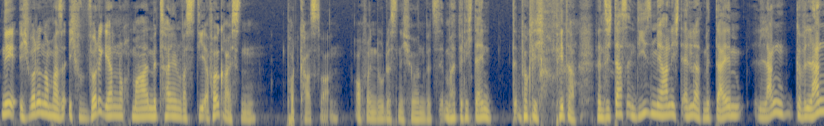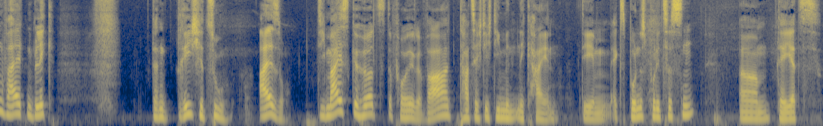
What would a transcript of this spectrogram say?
Nee, ich würde noch mal, ich würde gerne noch mal mitteilen, was die erfolgreichsten Podcasts waren. Auch wenn du das nicht hören willst. Wenn ich dein, wirklich, Peter, wenn sich das in diesem Jahr nicht ändert, mit deinem lang, gelangweilten Blick, dann drehe ich hier zu. Also, die meistgehörtste Folge war tatsächlich die mit Nick Hein, dem Ex-Bundespolizisten, ähm, der jetzt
